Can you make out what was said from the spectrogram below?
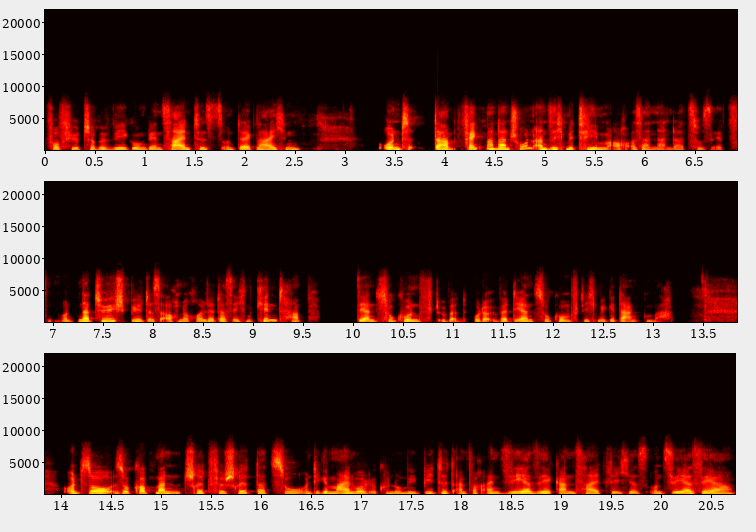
For Future Bewegungen, den Scientists und dergleichen. Und da fängt man dann schon an, sich mit Themen auch auseinanderzusetzen. Und natürlich spielt es auch eine Rolle, dass ich ein Kind habe, deren Zukunft über oder über deren Zukunft ich mir Gedanken mache. Und so so kommt man Schritt für Schritt dazu und die Gemeinwohlökonomie bietet einfach ein sehr, sehr ganzheitliches und sehr, sehr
